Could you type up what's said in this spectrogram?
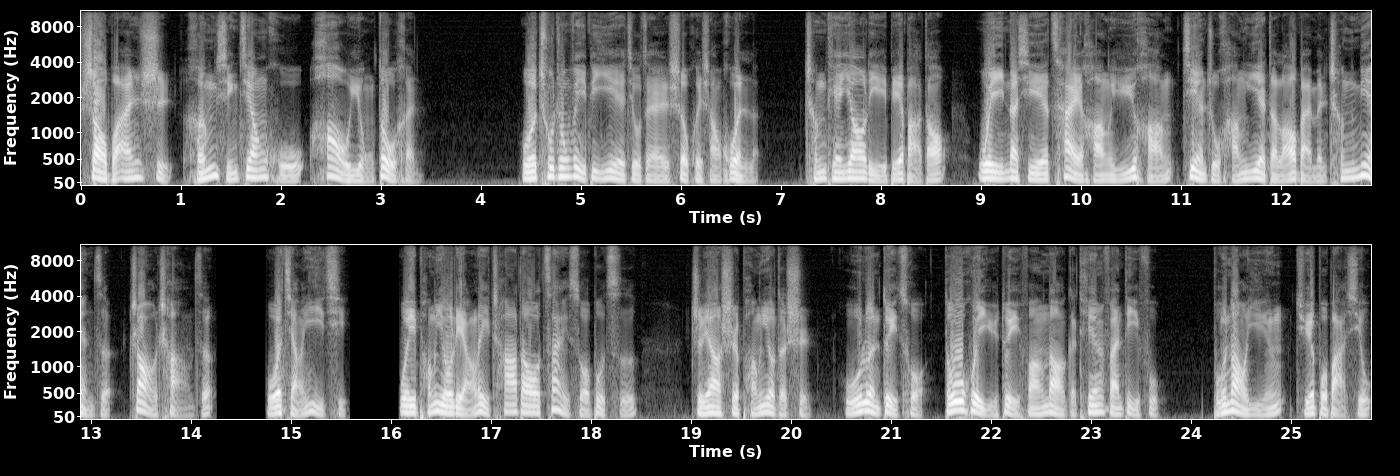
少不谙世，横行江湖，好勇斗狠。我初中未毕业就在社会上混了，成天腰里别把刀，为那些菜行、鱼行、建筑行业的老板们撑面子、罩场子。我讲义气，为朋友两肋插刀在所不辞。只要是朋友的事，无论对错，都会与对方闹个天翻地覆，不闹赢绝不罢休。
